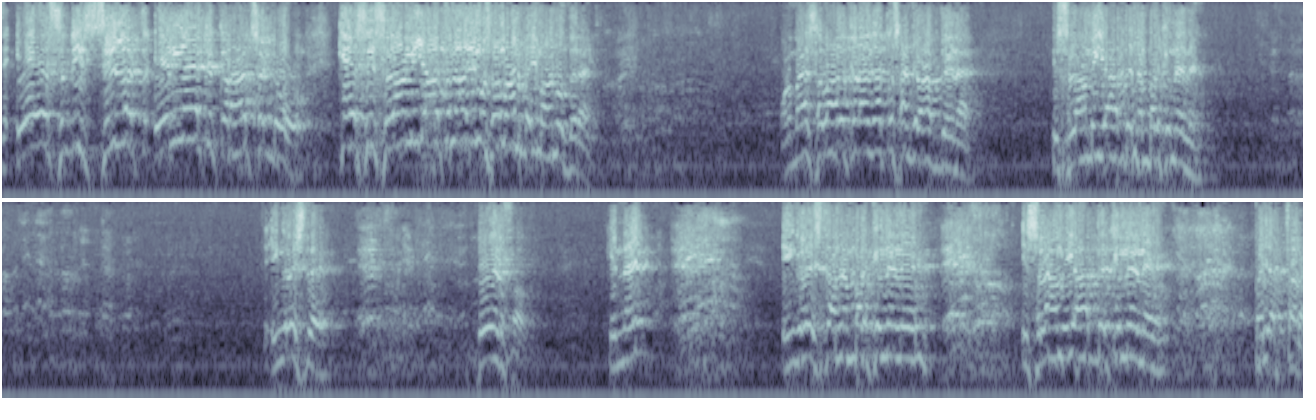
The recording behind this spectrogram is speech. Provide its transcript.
اس دی ذلت ایک کرا چڈو کہ اس اسلامیات نال مسلمان بےمان ہوتے رہے ہوں میں سوال کرا تو جواب دینا اسلامیات کے نمبر کنے نے؟ انگلش دے؟ ڈیڑھ سو۔ کن انگلش کا نمبر کنے نے؟ اسلامیات کے کنے نے؟ پچہتر۔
